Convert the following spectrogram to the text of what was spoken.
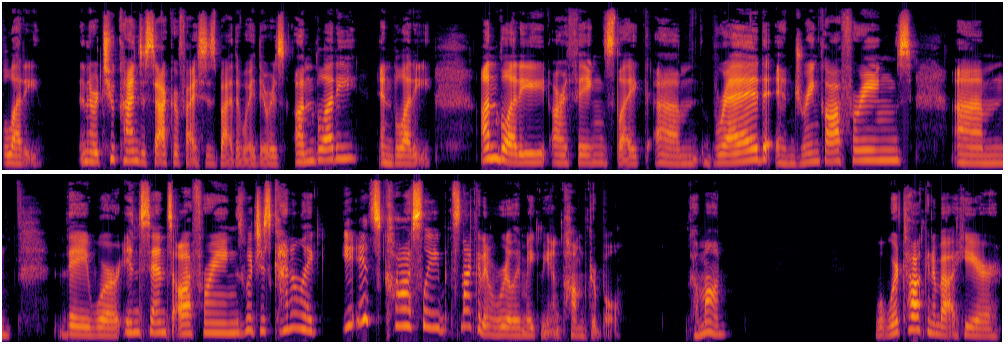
Bloody. And there were two kinds of sacrifices, by the way. There was unbloody and bloody. Unbloody are things like um, bread and drink offerings. Um, they were incense offerings, which is kind of like it's costly, but it's not going to really make me uncomfortable. Come on. What we're talking about here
